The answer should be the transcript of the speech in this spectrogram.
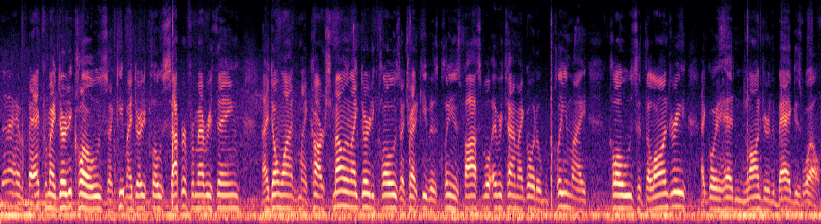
Then I have a bag for my dirty clothes. I keep my dirty clothes separate from everything. I don't want my car smelling like dirty clothes. I try to keep it as clean as possible. Every time I go to clean my clothes at the laundry, I go ahead and launder the bag as well.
